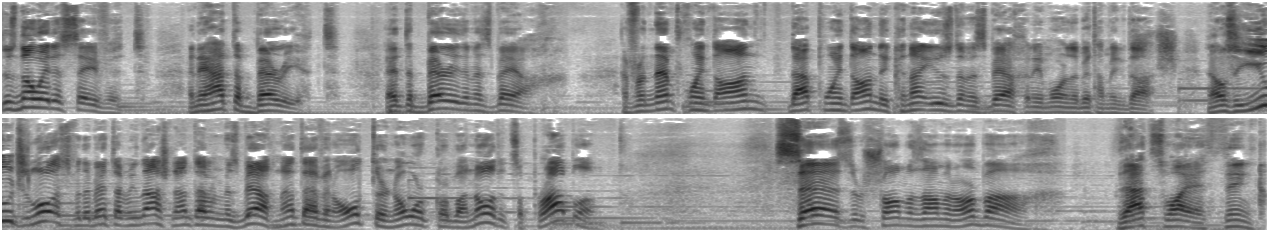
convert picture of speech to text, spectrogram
There's no way to save it. And they had to bury it. They had to bury the Mizbeach. And from that point on, that point on, they cannot use the Mizbeach anymore in the Beit HaMikdash. That was a huge loss for the Beit HaMikdash, not to have a Mizbeach, not to have an altar, no more Korbanot, it's a problem. Says Rav Shlomo Zalman Auerbach, that's why I think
